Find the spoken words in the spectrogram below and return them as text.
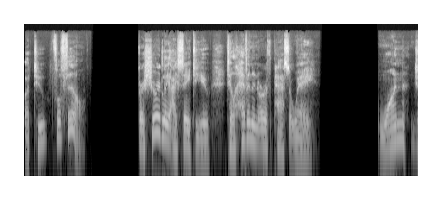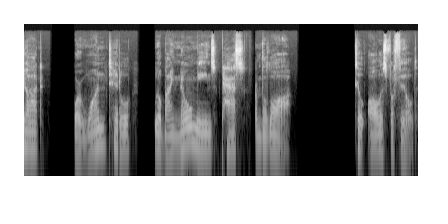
but to fulfill. For assuredly I say to you, till heaven and earth pass away, one jot or one tittle will by no means pass from the law till all is fulfilled.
